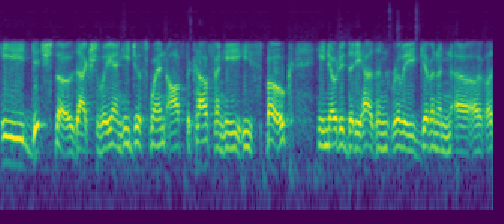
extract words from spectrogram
he ditched those actually, and he just went off the cuff and he he spoke. He noted that he hasn't really given an, uh, a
